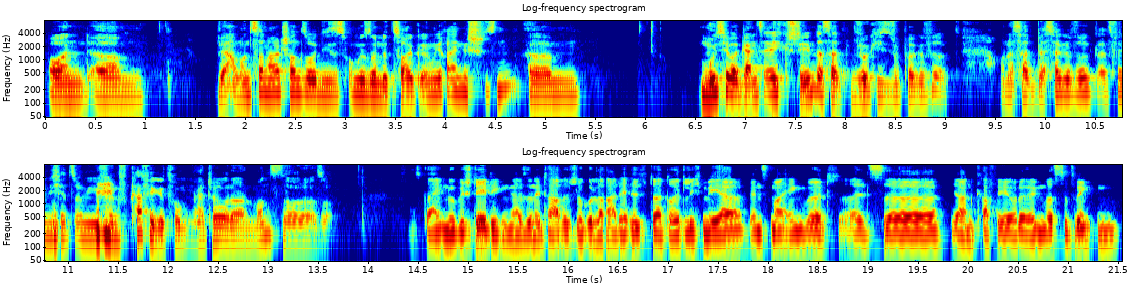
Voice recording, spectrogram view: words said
Und ähm, wir haben uns dann halt schon so dieses ungesunde Zeug irgendwie reingeschissen. Ähm, muss ich aber ganz ehrlich gestehen, das hat wirklich super gewirkt. Und das hat besser gewirkt, als wenn ich jetzt irgendwie fünf Kaffee getrunken hätte oder ein Monster oder so. Das kann ich nur bestätigen. Also eine Tafel Schokolade hilft da deutlich mehr, wenn es mal eng wird, als äh, ja ein Kaffee oder irgendwas zu trinken.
